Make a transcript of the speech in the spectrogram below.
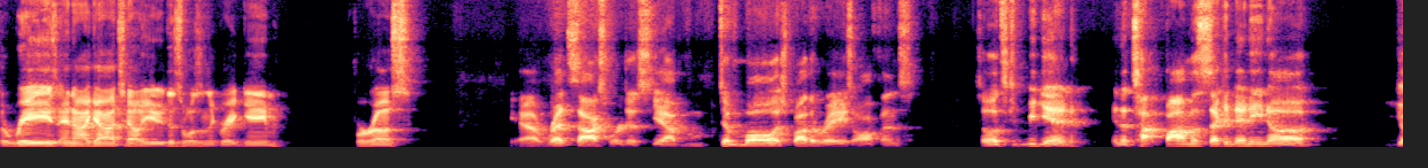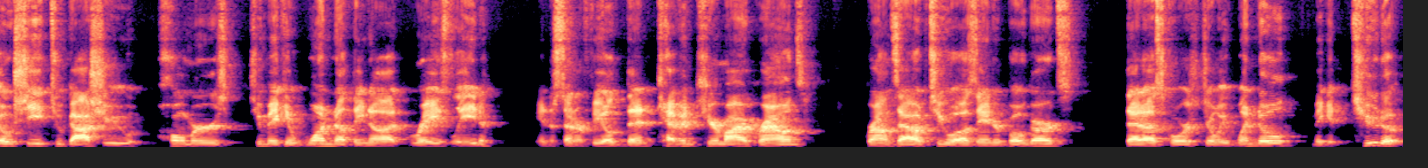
the Rays, and I gotta tell you, this wasn't a great game for us. Yeah, Red Sox were just yeah demolished by the Rays offense. So let's begin in the top bottom of the second inning. Uh, Yoshi Togashu homers to make it one nothing uh, Rays lead in the center field. Then Kevin Kiermaier grounds grounds out to uh, Xander Bogaerts that uh, scores Joey Wendle make it two to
